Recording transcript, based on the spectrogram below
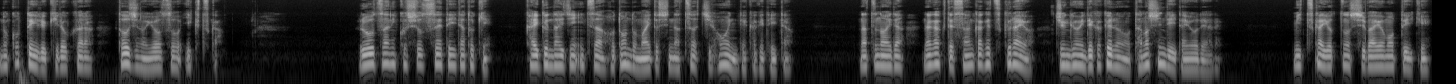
残っている記録から当時の様子をいくつか。ローズに腰を据えていた時、海軍大臣いつはほとんど毎年夏は地方に出かけていた。夏の間、長くて3ヶ月くらいは巡業に出かけるのを楽しんでいたようである。3つか4つの芝居を持っていき、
